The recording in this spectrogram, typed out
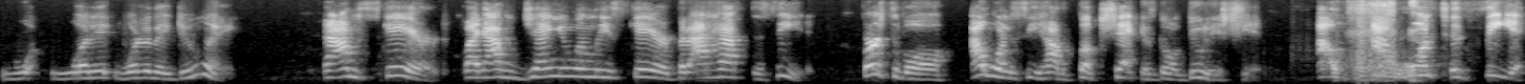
what what it what are they doing? And I'm scared. Like I'm genuinely scared, but I have to see it. First of all, I want to see how the fuck Shaq is gonna do this shit. I, I want to see it.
